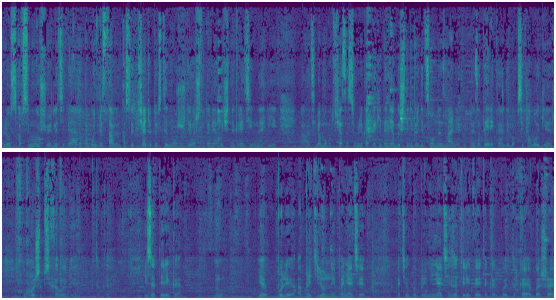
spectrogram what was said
плюс ко всему еще и для тебя этот огонь представлен косой печатью, то есть ты можешь делать что-то необычное, креативное, и а, тебя могут в частности увлекать какие-то необычные, нетрадиционные знания, будь то эзотерика, либо психология. Ну, Да. больше психология такая. Эзотерика. Ну, я более определенные понятия хотел бы применять. Эзотерика это как бы такая большая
